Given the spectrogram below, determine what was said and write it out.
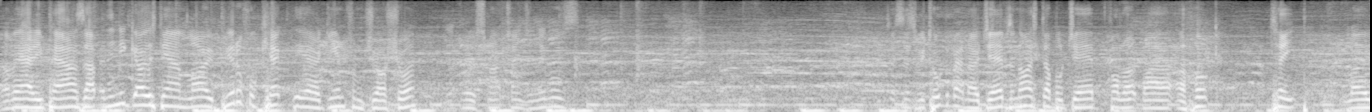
Love how he powers up and then he goes down low. Beautiful kick there again from Joshua. Yeah, very smart changing levels. Just as we talked about, no jabs. A nice double jab followed by a, a hook, teep, low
